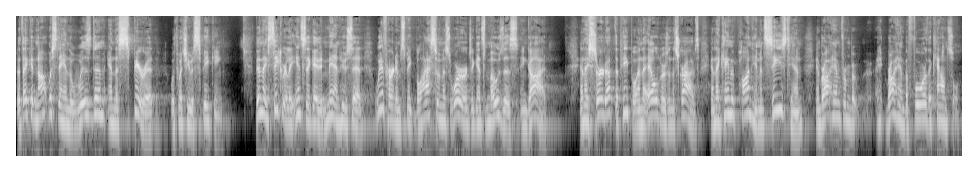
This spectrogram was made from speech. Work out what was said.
But they could not withstand the wisdom and the spirit with which he was speaking. Then they secretly instigated men who said, We have heard him speak blasphemous words against Moses and God. And they stirred up the people and the elders and the scribes, and they came upon him and seized him and brought him, from, brought him before the council.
